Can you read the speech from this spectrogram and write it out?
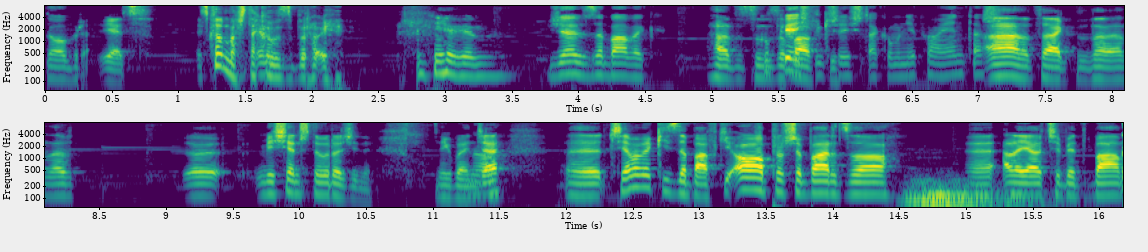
Dobra. jedz. Skąd masz taką zbroję? Nie wiem. Wziąłem z zabawek. A, to są Kupiłeś mi zabawki. przecież taką, nie pamiętasz? A, no tak, na, na e, miesięczne urodziny. Niech będzie. No. E, czy ja mam jakieś zabawki? O, proszę bardzo. E, ale ja o ciebie dbam.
